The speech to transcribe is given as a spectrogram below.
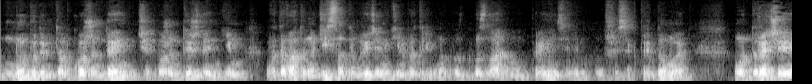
Ми будемо там кожен день чи кожен тиждень їм видавати ну дійсно тим людям, яким потрібно. Бо, бо знаємо українців, українці інколи щось як придумають. От, до речі,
